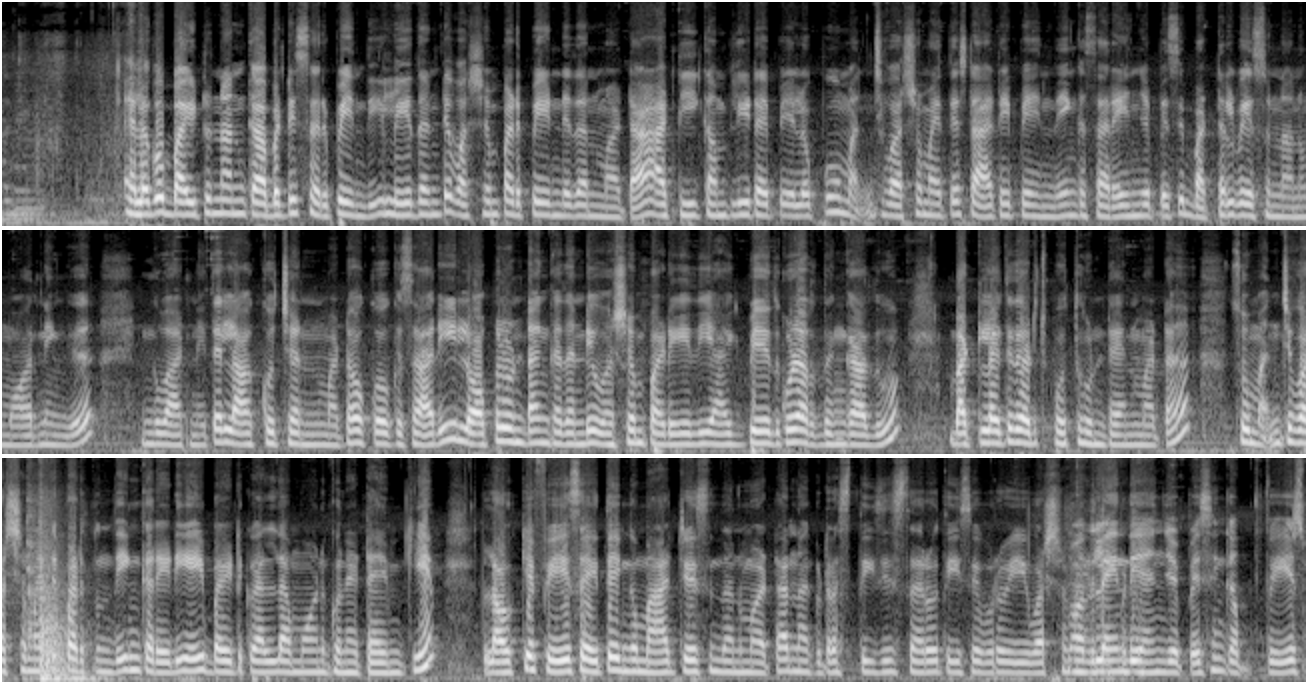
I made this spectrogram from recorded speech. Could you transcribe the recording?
భలే పడుతుంది వర్షం ఎలాగో బయట ఉన్నాను కాబట్టి సరిపోయింది. లేదంటే వర్షం పడిపోయిండేది అనమాట ఆ టీ కంప్లీట్ అయిపోయేలోపు మంచి వర్షం అయితే స్టార్ట్ అయిపోయింది. ఇంకా సరే అని చెప్పేసి బట్టలు వేసున్నాను మార్నింగ్. ఇంక వాటిని అయితే లాక్కొచ్చాను అనమాట ఒక్కొక్కసారి లోపల ఉంటాం కదండి వర్షం పడేది ఆగిపోయేది కూడా అర్థం కాదు. బట్టలు అయితే తడిచిపోతూ ఉంటాయి అనమాట సో మంచి వర్షం అయితే పడుతుంది. ఇంకా రెడీ అయ్యి బయటకు వెళ్దాము అనుకునే టైంకి లౌక్య ఫేస్ అయితే ఇంకా మార్చేసింది అనమాట నాకు డ్రెస్ తీసిస్తారో తీసేవరో ఈ వర్షం మొదలైంది అని చెప్పేసి ఇంకా ఫేస్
